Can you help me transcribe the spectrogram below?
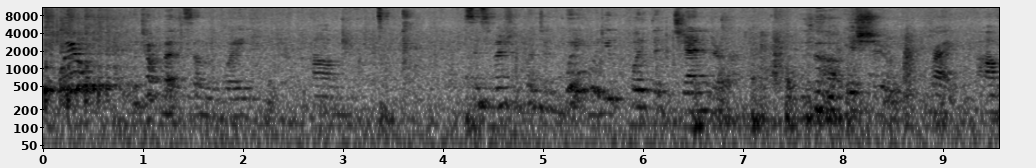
where, we talked about this on the way, um, since you mentioned Clinton, where would you put the gender issue? Right, um,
